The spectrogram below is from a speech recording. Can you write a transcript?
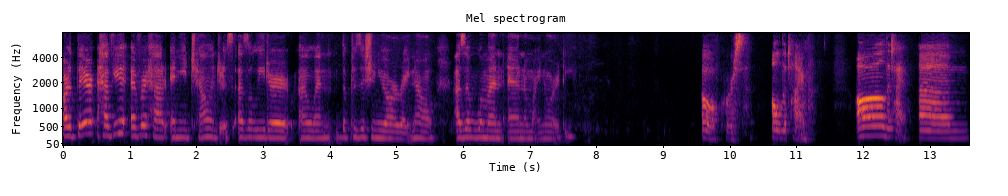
are there have you ever had any challenges as a leader uh, when the position you are right now as a woman and a minority? Oh, of course, all the time, all the time. Um,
